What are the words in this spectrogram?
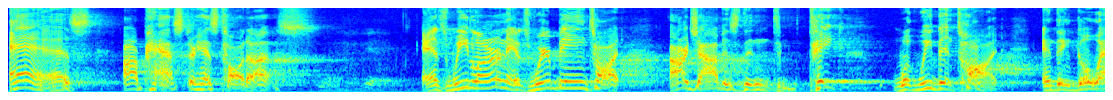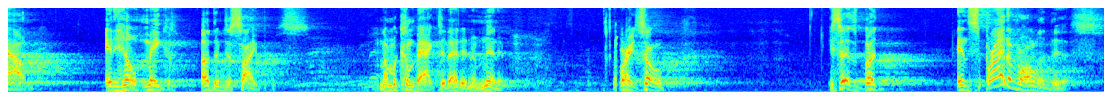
as our pastor has taught us. As we learn, as we're being taught, our job is then to take what we've been taught and then go out and help make other disciples. And I'm gonna come back to that in a minute. All right, so he says, but in spite of all of this,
